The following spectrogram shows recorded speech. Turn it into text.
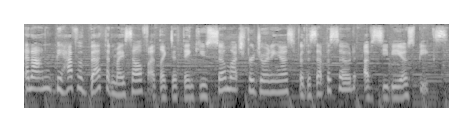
And on behalf of Beth and myself, I'd like to thank you so much for joining us for this episode of CBO Speaks.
